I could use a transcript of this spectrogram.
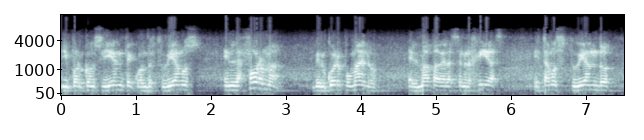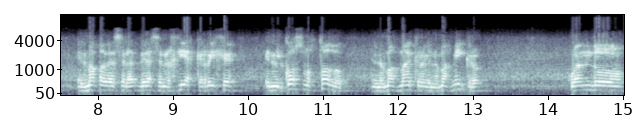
y por consiguiente cuando estudiamos en la forma del cuerpo humano el mapa de las energías, estamos estudiando el mapa de las energías que rige en el cosmos todo, en lo más macro y en lo más micro. Cuando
